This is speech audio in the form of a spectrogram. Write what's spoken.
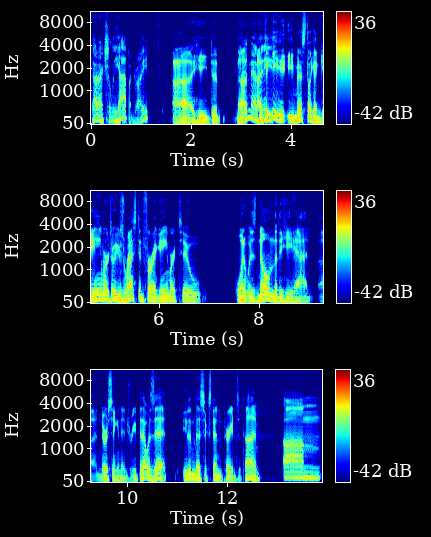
That actually happened, right? Uh, he did not. didn't have I think he, he missed like a game or two. He was rested for a game or two when it was known that he had uh, nursing an injury, but that was it. He didn't miss extended periods of time. Um,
